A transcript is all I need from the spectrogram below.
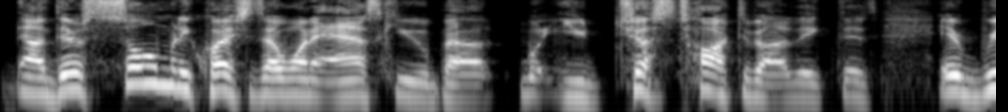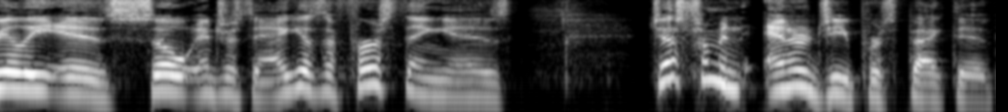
Now, there's so many questions I want to ask you about what you just talked about. It really is so interesting. I guess the first thing is just from an energy perspective,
